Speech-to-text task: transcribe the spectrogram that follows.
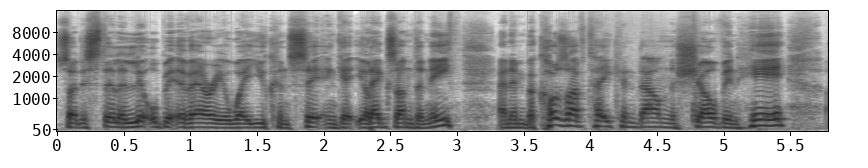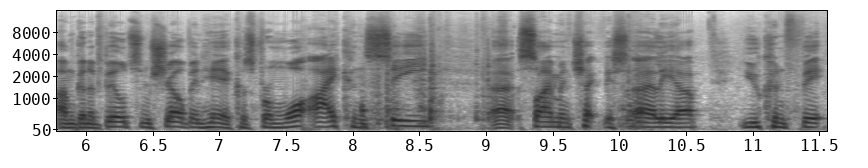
so there's still a little bit of area where you can sit and get your legs underneath. And then because I've taken down the shelving here, I'm going to build some shelving here because from what I can see, uh, Simon checked this earlier, you can fit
